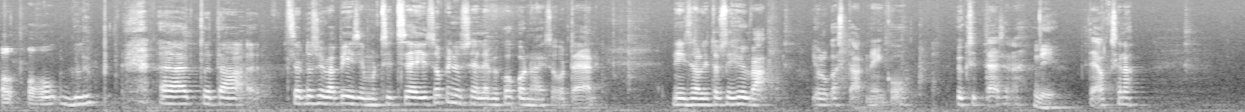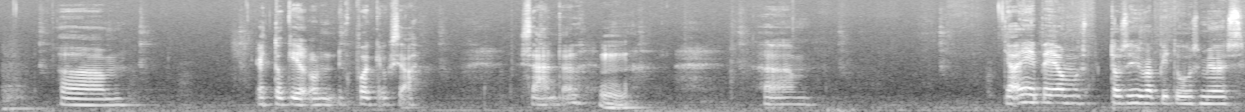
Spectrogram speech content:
oh, oh, tota, se on tosi hyvä biisi, mutta sit se ei sopinut siihen levy kokonaisuuteen. Niin se oli tosi hyvä julkaista niin kuin, yksittäisenä Niin. teoksena. Um, et toki on niin poikkeuksia sääntöön. Mm. Um, ja EP on musta tosi hyvä pituus myös.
